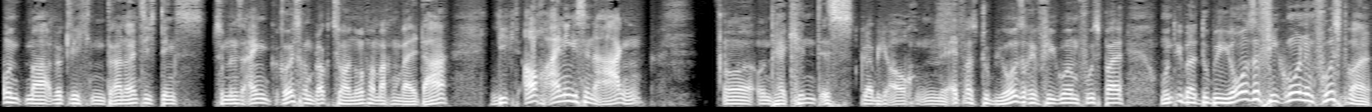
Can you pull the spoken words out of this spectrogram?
und mal wirklich ein 390-Dings, zumindest einen größeren Block zu Hannover machen, weil da liegt auch einiges in Argen. Äh, Und Herr Kind ist, glaube ich, auch eine etwas dubiosere Figur im Fußball. Und über dubiose Figuren im Fußball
